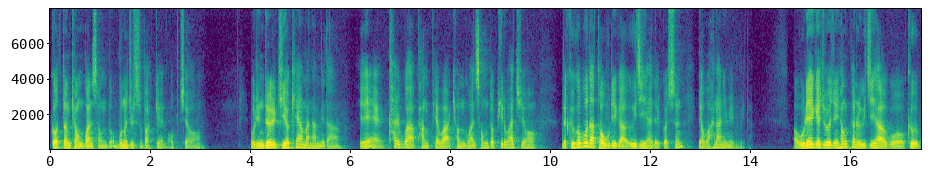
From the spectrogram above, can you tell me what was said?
그 어떤 경관성도 무너질 수밖에 없죠. 우린 늘 기억해야만 합니다. 예, 칼과 방패와 견고한 성도 필요하지요. 근데 그거보다 더 우리가 의지해야 될 것은 여호와 하나님입니다. 어, 우리에게 주어진 형편을 의지하고 그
